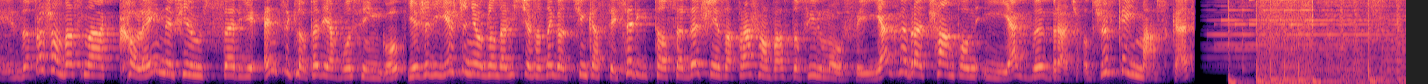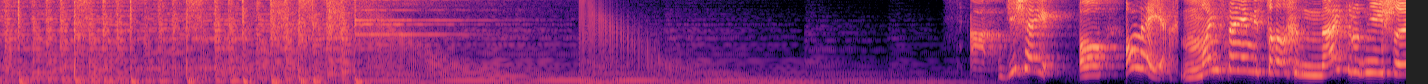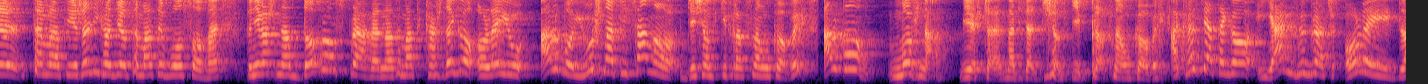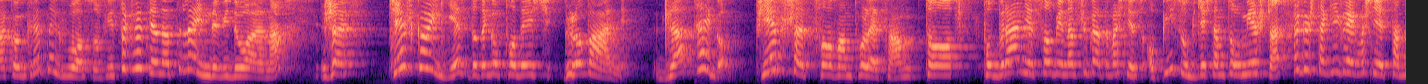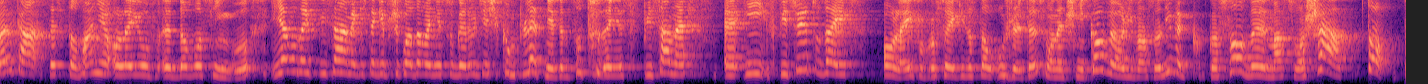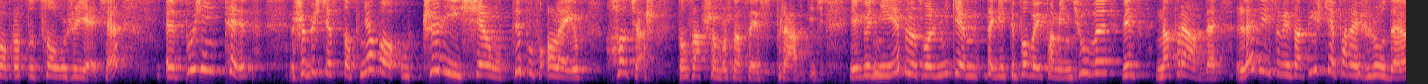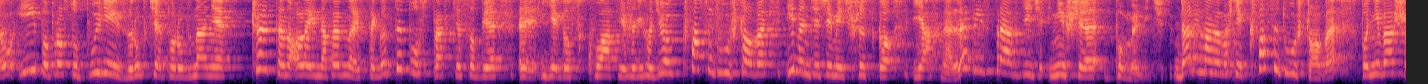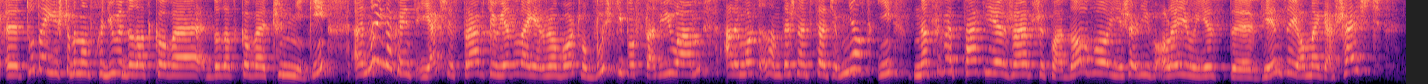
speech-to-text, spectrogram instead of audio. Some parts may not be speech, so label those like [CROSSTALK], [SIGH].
Hej, zapraszam Was na kolejny film z serii Encyklopedia Włosingu. Jeżeli jeszcze nie oglądaliście żadnego odcinka z tej serii, to serdecznie zapraszam Was do filmów jak wybrać szampon i jak wybrać odżywkę i maskę. A dzisiaj o olejach. Moim zdaniem jest to [LAUGHS] najtrudniejszy temat, jeżeli chodzi o tematy włosowe, ponieważ na dobrą sprawę na temat każdego oleju albo już napisano dziesiątki prac naukowych, albo można jeszcze napisać dziesiątki prac naukowych. A kwestia tego, jak wybrać olej dla konkretnych włosów, jest to kwestia na tyle indywidualna, że ciężko jest do tego podejść globalnie. Dlatego Pierwsze, co Wam polecam, to pobranie sobie na przykład właśnie z opisu, gdzieś tam to umieszczę, czegoś takiego jak właśnie tabelka testowania olejów y, do włosingu. I ja tutaj wpisałam jakieś takie przykładowe, nie sugerujcie się kompletnie tym, co tutaj jest wpisane e, i wpisuję tutaj olej, po prostu jaki został użyty, słonecznikowy, oliwa z oliwek, kokosowy, masło shea, to po prostu co użyjecie. E, Później typ, żebyście stopniowo uczyli się typów olejów, chociaż to zawsze można sobie sprawdzić. Jakby nie jestem zwolennikiem takiej typowej pamięciówy, więc naprawdę lepiej sobie zapiszcie parę źródeł i po prostu później zróbcie porównanie, czy ten olej na pewno jest tego typu, sprawdźcie sobie e, jego skład, jeżeli chodzi o kwasy tłuszczowe i będziecie mieć wszystko jasne. Lepiej sprawdzić niż się pomylić. Dalej mamy właśnie kwasy tłuszczowe, ponieważ e, tutaj jeszcze będą wchodziły dodatkowe, dodatkowe czynniki. E, No i na koniec jak się sprawdził, ja tutaj roboczo buźki postawiłam, ale można tam też napisać wnioski, na przykład takie, że przykładowo, jeżeli w oleju jest e, więcej omega-6,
